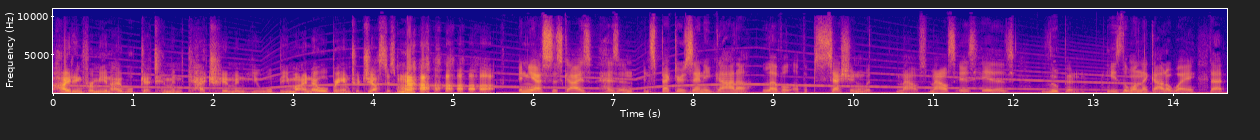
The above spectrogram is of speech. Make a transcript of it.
hiding from me, and I will get him and catch him, and he will be mine. I will bring him to justice. And yes, this guy has an Inspector Zenigata level of obsession with Mouse. Mouse is his Lupin. He's the one that got away that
